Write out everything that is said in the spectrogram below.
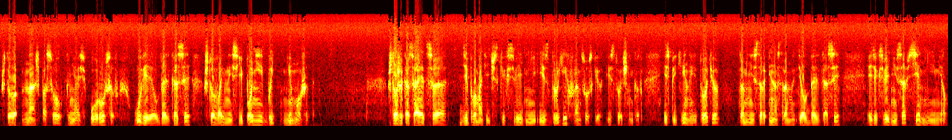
что наш посол, князь Урусов, уверил Дель Кассе, что войны с Японией быть не может. Что же касается дипломатических сведений из других французских источников, из Пекина и Токио, то министр иностранных дел Дель Кассе этих сведений совсем не имел,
